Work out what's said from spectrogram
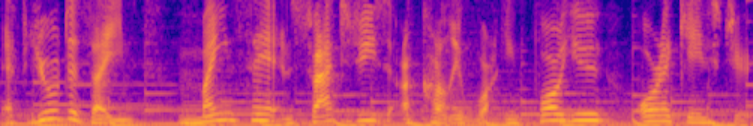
if your design, mindset, and strategies are currently working for you or against you.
